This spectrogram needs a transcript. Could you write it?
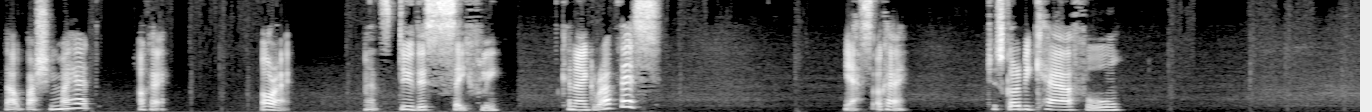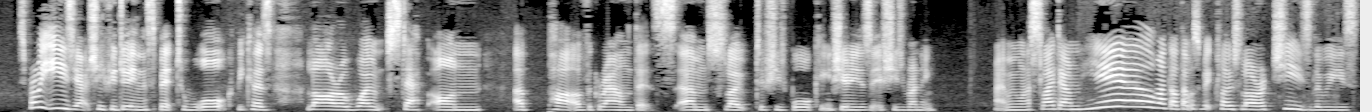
Without bashing my head. Okay. Alright. Let's do this safely. Can I grab this? Yes, okay. Just gotta be careful. It's probably easier actually if you're doing this bit to walk because Lara won't step on a part of the ground that's um, sloped if she's walking. She only does it if she's running. Right, and we want to slide down here. Oh my god, that was a bit close, Lara. Cheese, Louise.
